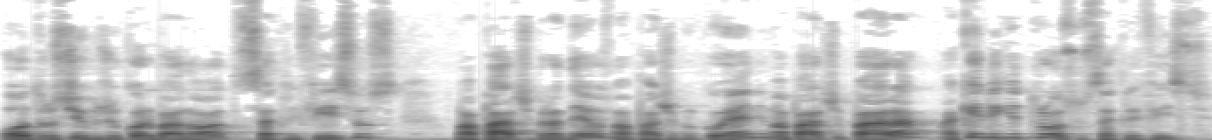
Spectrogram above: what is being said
Outros tipos de korbanot, sacrifícios, uma parte para Deus, uma parte para o Cohen e uma parte para aquele que trouxe o sacrifício.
